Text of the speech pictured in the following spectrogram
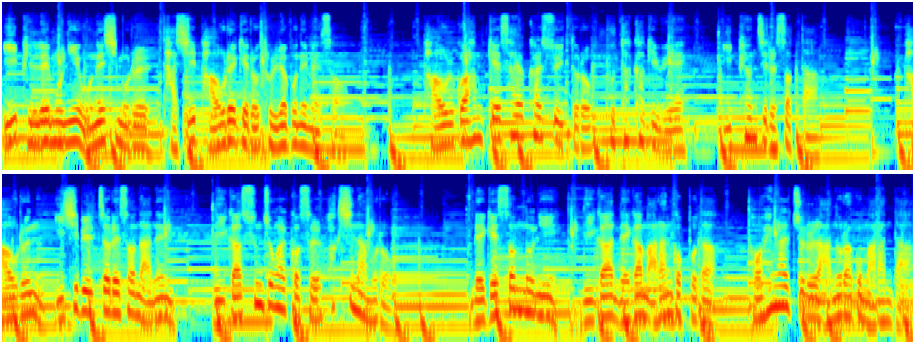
이 빌레몬이 오네시모를 다시 바울에게로 돌려보내면서 바울과 함께 사역할 수 있도록 부탁하기 위해 이 편지를 썼다. 바울은 21절에서 나는 네가 순종할 것을 확신함으로 내게 썼노니 네가 내가 말한 것보다 더 행할 줄을 아노라고 말한다.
